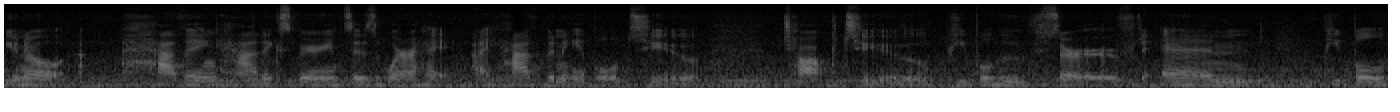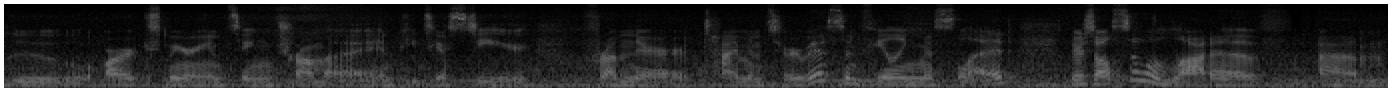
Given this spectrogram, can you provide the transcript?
you know, having had experiences where I, I have been able to talk to people who've served and people who are experiencing trauma and PTSD from their time in service and feeling misled. There's also a lot of, um,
